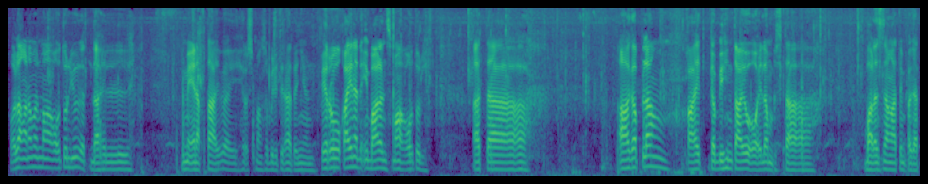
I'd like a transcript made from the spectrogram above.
Wala nga naman mga kautol yun at dahil may anak tayo ay responsibility natin yun. Pero kaya natin i-balance mga kautol. At ah, agap lang kahit gabihin tayo okay lang basta balance lang ating pag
